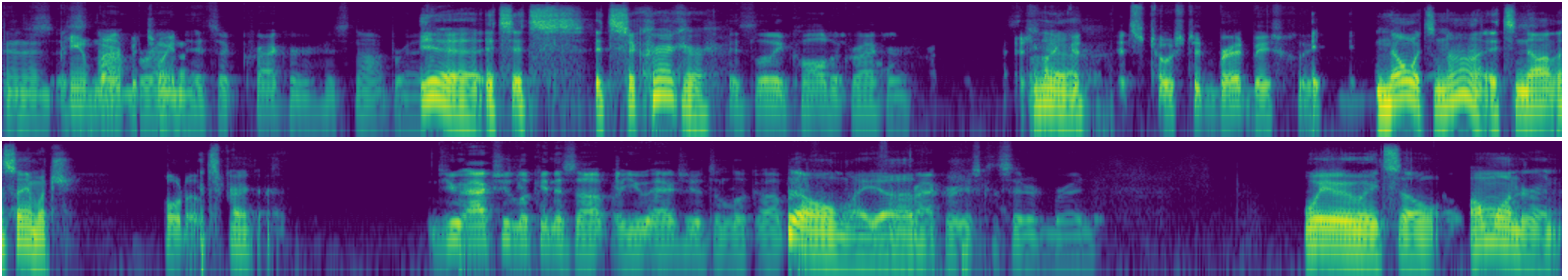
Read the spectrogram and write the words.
and then It's- it's peanut butter not between them. It's a cracker. It's not bread. Yeah, it's it's it's a cracker. It's literally called a cracker. It's like a, it's toasted bread, basically. No, it's not. It's not a sandwich. Hold up. It's a cracker. Do you actually looking this up? Are you actually have to look up? Oh my if a god. cracker is considered bread. Wait, wait, wait. So I'm wondering,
